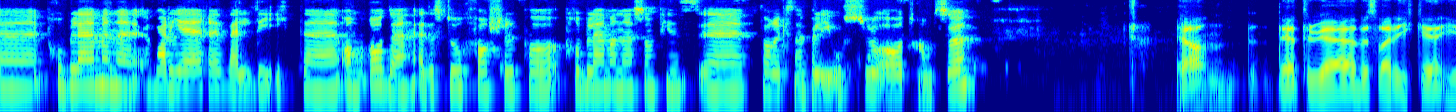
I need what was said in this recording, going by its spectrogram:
eh, problemene varierer veldig etter område? Er det stor forskjell på problemene som finnes eh, f.eks. i Oslo og Tromsø? Ja, det tror jeg dessverre ikke i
